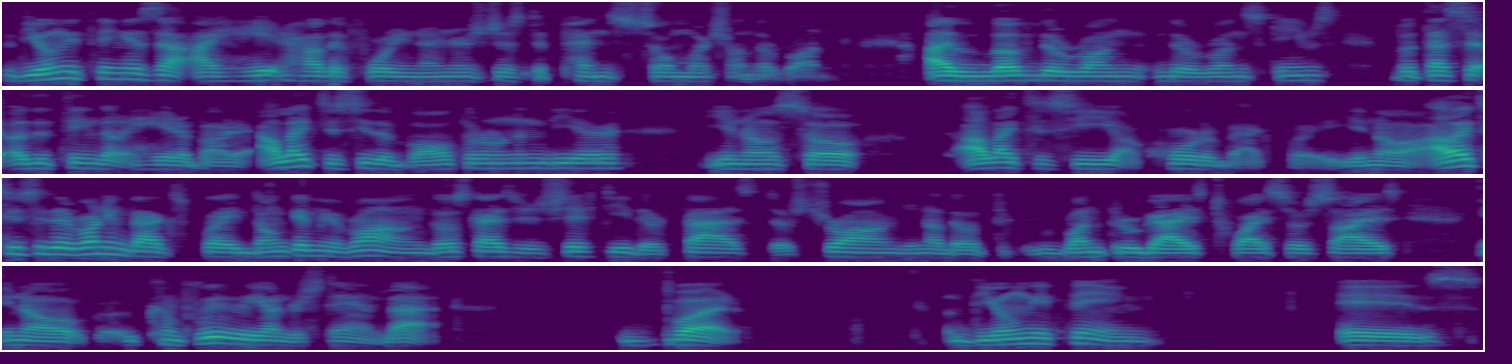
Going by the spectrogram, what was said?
but The only thing is that I hate how the 49ers just depend so much on the run. I love the run the run schemes, but that's the other thing that I hate about it. I like to see the ball thrown in the air, you know, so I like to see a quarterback play. You know, I like to see the running backs play. Don't get me wrong; those guys are shifty, they're fast, they're strong. You know, they'll th- run through guys twice their size. You know, completely understand that. But the only thing is,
